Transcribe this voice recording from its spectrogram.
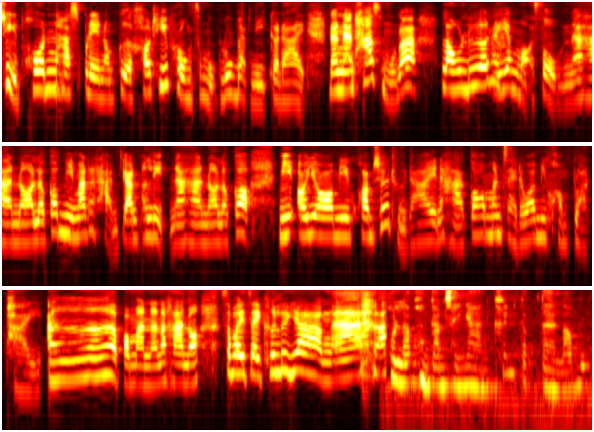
ฉีดพ่นนะคะสเปรย์น้ำเกลือเข้าที่โพรงจมูกลูกแบบนี้ก็ได้ ดังนั้นถ้าสมมติว่าเราเลือกนะอยังเหมาะสมนะคะเนาะแล้วก็มีมาตรฐานการผลิตนะคะเนาะแล้วก็มีออยมีความเชื่อถือได้นะคะ ก็มั่นใจได้ว่ามีความปลอดภัยอ่าประมาณนั้นนะคะเนาะสบายใจขึ้นหรือยังอะผลลัพธ์ของการใช้งานขึ้นกับแต่ละบุค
